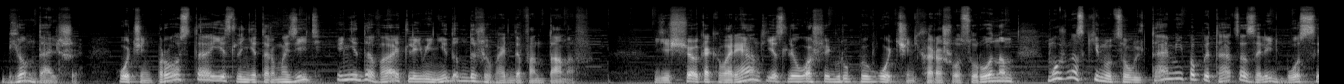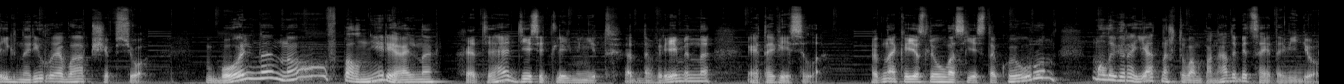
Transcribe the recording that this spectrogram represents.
бьем дальше. Очень просто, если не тормозить и не давать лиминидам доживать до фонтанов. Еще как вариант, если у вашей группы очень хорошо с уроном, можно скинуться ультами и попытаться залить босса, игнорируя вообще все. Больно, но вполне реально. Хотя 10 лейминит одновременно – это весело. Однако, если у вас есть такой урон, маловероятно, что вам понадобится это видео.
